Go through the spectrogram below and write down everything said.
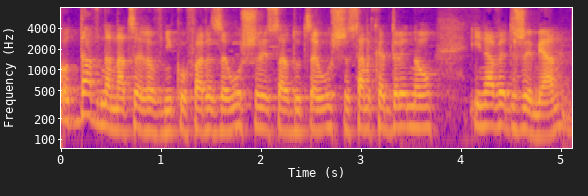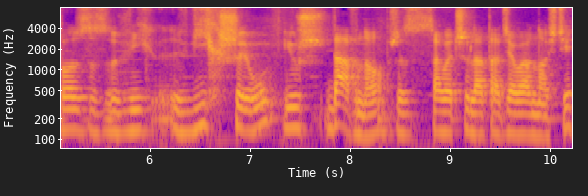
od dawna na celowniku faryzeuszy, saduceuszy, sanhedrynu i nawet Rzymian, bo wichrzył już dawno, przez całe trzy lata działalności,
